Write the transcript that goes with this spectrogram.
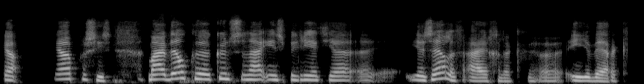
Ja, ja, precies. Maar welke kunstenaar inspireert je uh, jezelf eigenlijk uh, in je werk?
